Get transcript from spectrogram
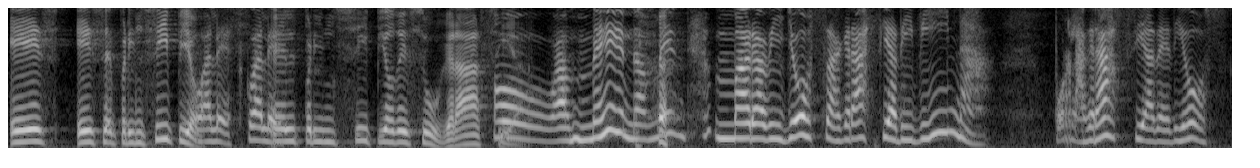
es ese principio? ¿Cuál es? ¿Cuál es? El principio de su gracia. Oh, amén, amén. Maravillosa gracia divina. Por la gracia de Dios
